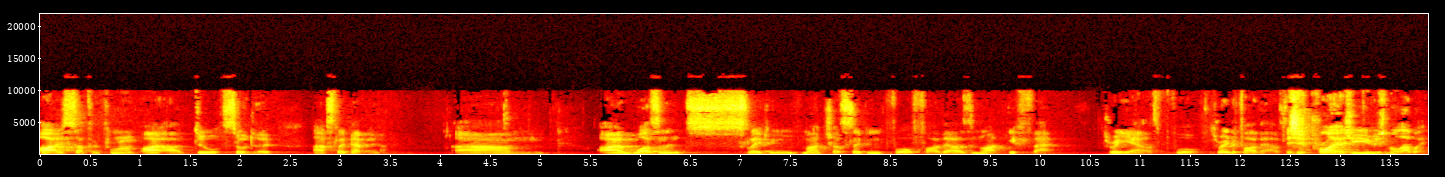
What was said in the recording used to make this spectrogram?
I suffered from, I, I do, still do, uh, sleep apnea. Um, I wasn't sleeping much. I was sleeping four or five hours a night, if that. Three hours, four, three to five hours. This is prior to you using all that weight.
